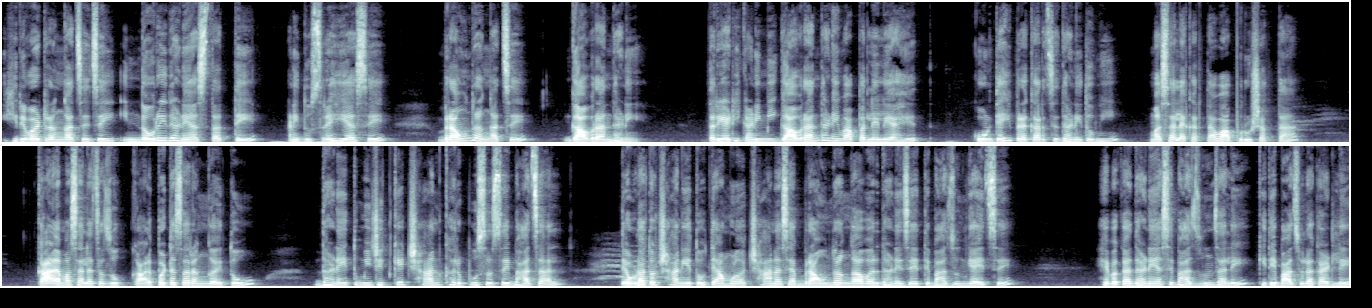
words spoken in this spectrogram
हिरवट रंगाचे जे इंदौरी धणे असतात ते आणि दुसरे हे असे ब्राऊन रंगाचे गावरान धणे. तर या ठिकाणी मी गावरान धणे वापरलेले आहेत. कोणत्याही प्रकारचे धणे तुम्ही मसाल्याकरता वापरू शकता. काळ्या मसाल्याचा जो काळपटाचा रंग आहे तो धणे तुम्ही जितके छान खरपूस असे भाजाल तेवढा तो छान येतो. त्यामुळं छान अशा ब्राऊन रंगावर धणे जे ते भाजून घ्यायचे. हे बघा धणे असे भाजून झाले की ते बाजूला काढले.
